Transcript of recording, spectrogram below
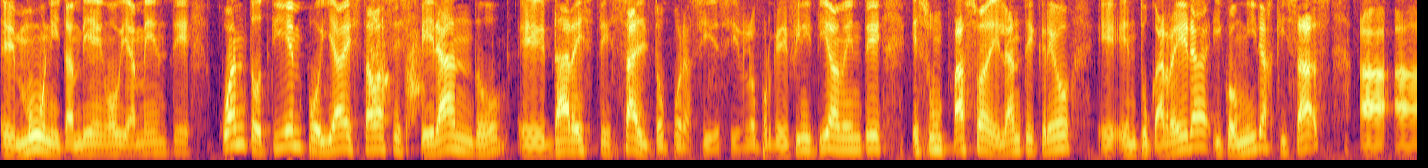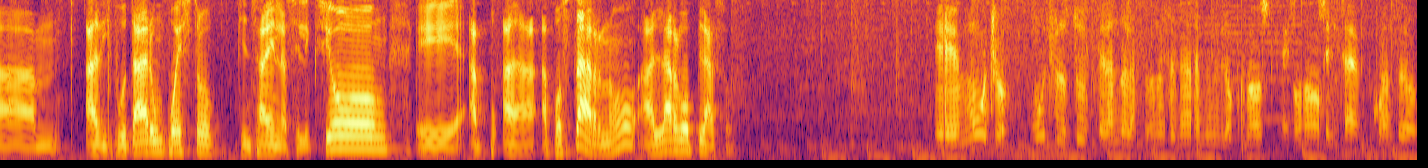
eh, Muni también, obviamente. ¿Cuánto tiempo ya estabas esperando eh, dar este salto, por así decirlo? Porque definitivamente es un paso adelante, creo, eh, en tu carrera y con miras quizás a, a, a disputar un puesto, quién sabe, en la selección, eh, a, a- apostar, ¿no? A largo plazo. Eh, mucho, mucho lo estuve esperando, las personas cercanas también lo conocen, me conocen y saben cuánto,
